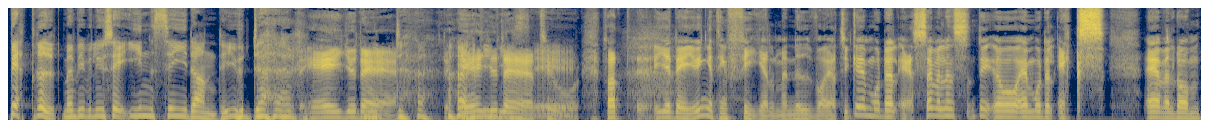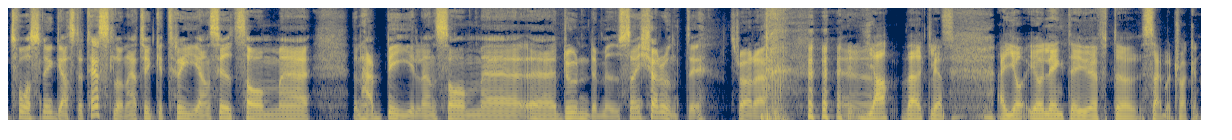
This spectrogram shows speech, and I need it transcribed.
bättre ut. Men vi vill ju se insidan. Det är ju där. Det är ju det. Det är ju det. Tor. För att eh, det är ju ingenting fel med nuvarande. Jag tycker modell S är väl en, och en modell X är väl de två snyggaste Teslorna. Jag tycker trean ser ut som eh, den här bilen som eh, eh, Dundermusen kör runt i. Tror jag det är. Eh, Ja, verkligen. Ja, Jag, jag längtar ju efter Cybertrucken.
